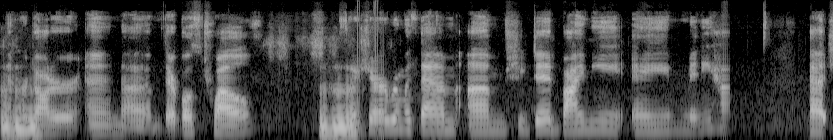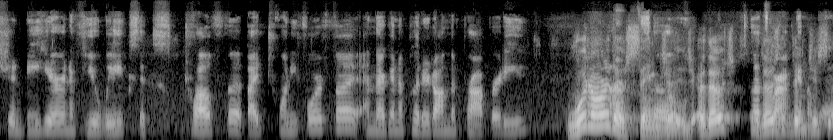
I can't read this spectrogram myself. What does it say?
and mm-hmm. her daughter and um, they're both 12 Mm-hmm. So I mm-hmm. share a room with them. Um, she did buy me a mini house that should be here in a few weeks. It's 12 foot by 24 foot, and they're going to put it on the property. What are um, those um, things? So are those are those the I'm things you see?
